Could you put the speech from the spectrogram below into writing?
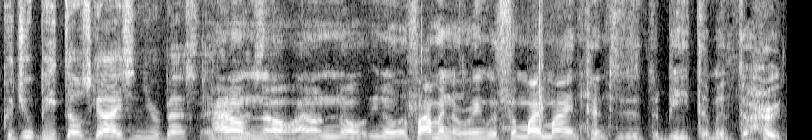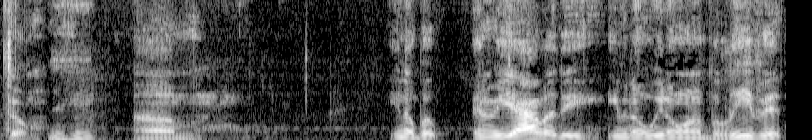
Could you beat those guys in your best? I don't know. I don't know. You know, if I'm in the ring with somebody, my intention is to beat them, is to hurt them. Mm-hmm. Um, you know, but in reality, even though we don't want to believe it,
